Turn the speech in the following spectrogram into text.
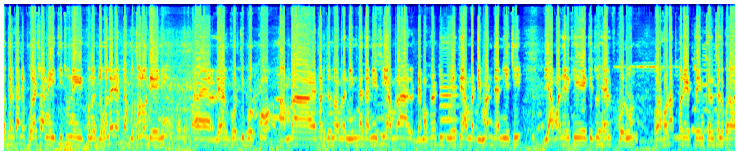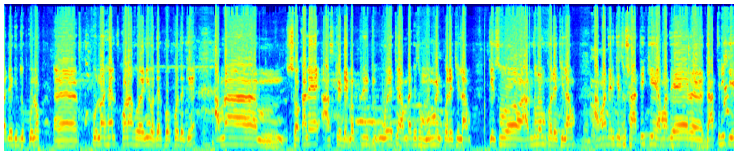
ওদের কাছে পয়সা নেই, কিছু নেই, কোনো জলের একটা বোতলও দেয়নি রেল কর্তৃপক্ষ। আমরা এটার জন্য আমরা নিন্দা জানিয়েছি, আমরা ডেমোক্রেটিক ওয়েতে আমরা ডিমান্ড জানিয়েছি যে আমাদেরকে কিছু হেল্প করুন। ওর হঠাৎ করে ট্রেন ক্যান্সেল করা হয়েছে কিছু কোনো কোনো হেল্প করা হয়নি ওদের পক্ষ থেকে। আমরা সকালে আজকে ডেমোক্রেটিক ওয়েতে আমরা কিছু মুভমেন্ট করেছিলাম, কিছু আন্দোলন করেছিলাম। আমাদের কিছু সাথীকে, আমাদের যাত্রীকে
